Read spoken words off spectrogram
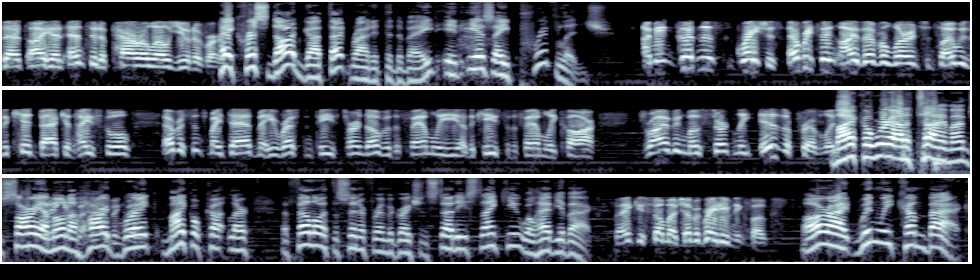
that I had entered a parallel universe. Hey, Chris Dodd got that right at the debate. It is a privilege. I mean, goodness gracious, everything I've ever learned since I was a kid back in high school, ever since my dad, may he rest in peace, turned over the family uh, the keys to the family car, driving most certainly is a privilege. Michael, we're out of time. I'm sorry, I'm on a hard having me. break. Michael Cutler, a fellow at the Center for Immigration Studies. Thank you. We'll have you back. Thank you so much. Have a great evening, folks. All right, when we come back,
